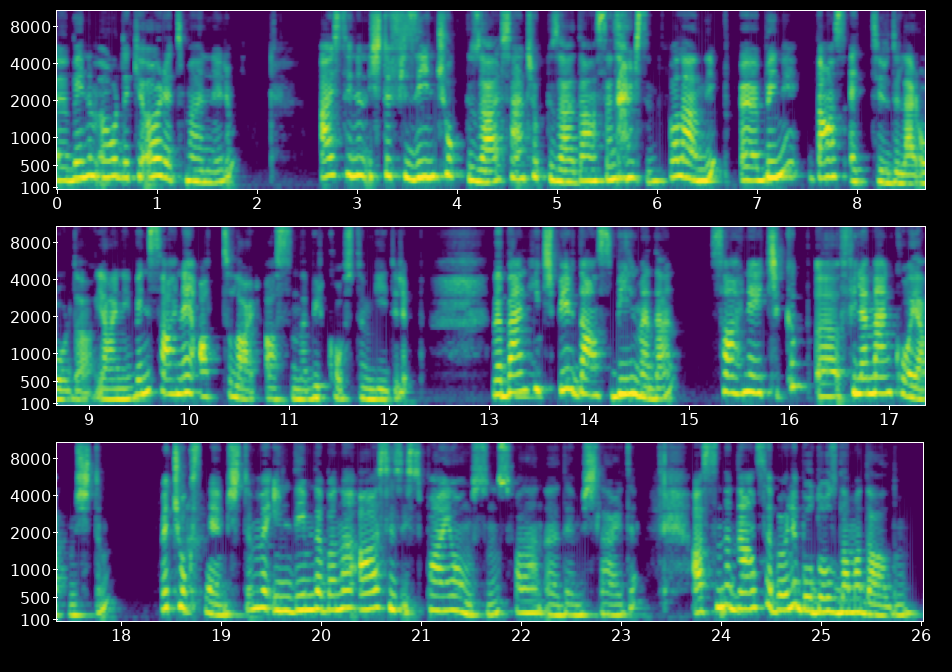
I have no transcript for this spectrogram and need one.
E, benim oradaki öğretmenlerim ay senin işte fiziğin çok güzel, sen çok güzel dans edersin falan deyip e, beni dans ettirdiler orada. Yani beni sahneye attılar aslında bir kostüm giydirip. Ve ben hiçbir dans bilmeden sahneye çıkıp e, flamenco yapmıştım. Ve çok sevmiştim ve indiğimde bana aa siz İspanyol musunuz falan e, demişlerdi. Aslında dansa böyle bodozlama daldım.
